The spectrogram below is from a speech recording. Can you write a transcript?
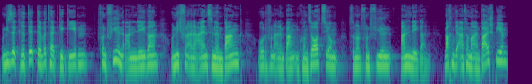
und dieser Kredit, der wird halt gegeben von vielen Anlegern und nicht von einer einzelnen Bank oder von einem Bankenkonsortium, sondern von vielen Anlegern. Machen wir einfach mal ein Beispiel.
